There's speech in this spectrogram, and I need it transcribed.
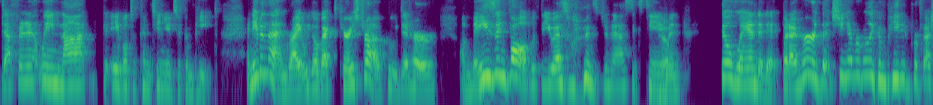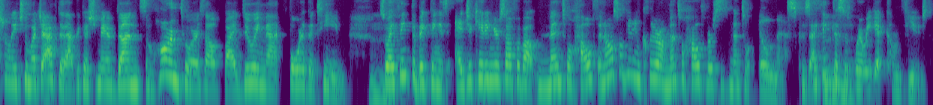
definitely not able to continue to compete. And even then, right, we go back to Kerri Strug, who did her amazing vault with the US women's gymnastics team yep. and still landed it. But I heard that she never really competed professionally too much after that because she may have done some harm to herself by doing that for the team. Mm-hmm. So I think the big thing is educating yourself about mental health and also getting clear on mental health versus mental illness. Because I think mm-hmm. this is mm. where we get confused.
